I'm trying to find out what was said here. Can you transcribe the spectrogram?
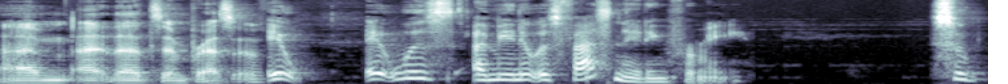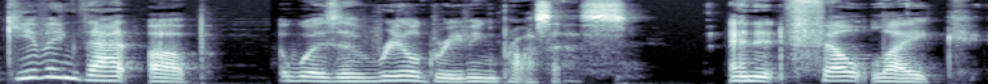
um, uh, that's impressive. It it was. I mean, it was fascinating for me. So giving that up was a real grieving process, and it felt like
